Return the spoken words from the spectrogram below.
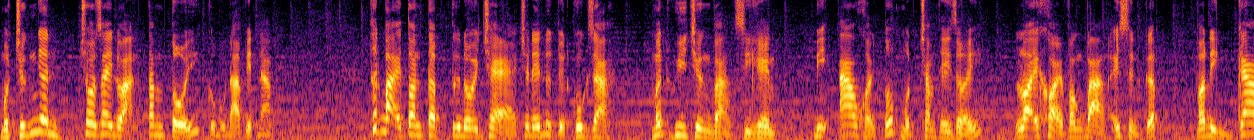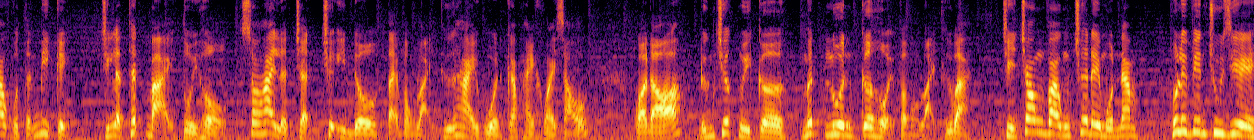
một chứng nhân cho giai đoạn tăm tối của bóng đá Việt Nam. Thất bại toàn tập từ đội trẻ cho đến đội tuyển quốc gia, mất huy chương vàng SEA Games, bị ao khỏi top 100 thế giới, loại khỏi vòng bảng Asian Cup và đỉnh cao của tấn bi kịch chính là thất bại tủi hổ sau hai lượt trận trước Indo tại vòng loại thứ hai World Cup 2026. Qua đó, đứng trước nguy cơ mất luôn cơ hội vào vòng loại thứ ba. Chỉ trong vòng chưa đầy một năm, huấn luyện viên Chuzier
